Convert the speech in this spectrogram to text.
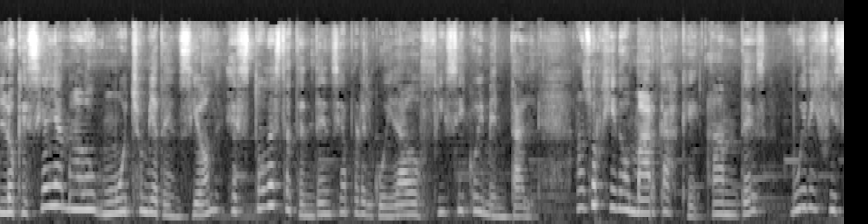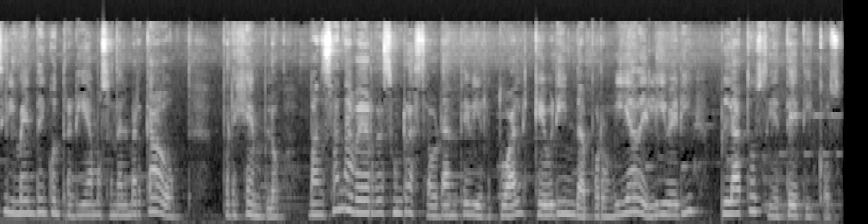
Lo que sí ha llamado mucho mi atención es toda esta tendencia por el cuidado físico y mental. Han surgido marcas que antes muy difícilmente encontraríamos en el mercado. Por ejemplo, Manzana Verde es un restaurante virtual que brinda por vía delivery platos dietéticos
